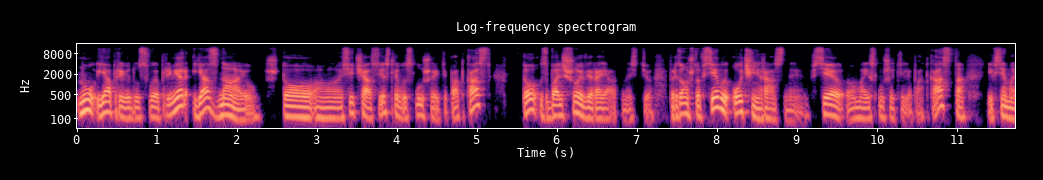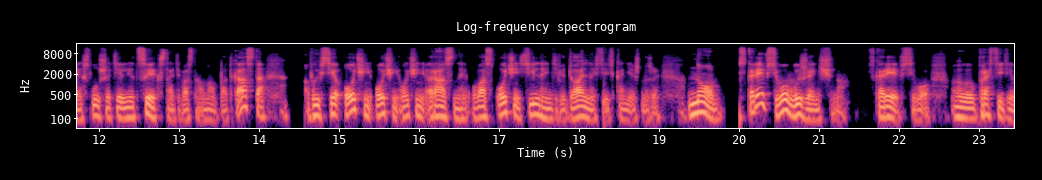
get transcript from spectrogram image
Ну, я приведу свой пример. Я знаю, что э, сейчас, если вы слушаете подкаст, то с большой вероятностью, при том, что все вы очень разные, все э, мои слушатели подкаста и все мои слушательницы, кстати, в основном подкаста, вы все очень-очень-очень разные, у вас очень сильная индивидуальность есть, конечно же, но, скорее всего, вы женщина, скорее всего. Э, простите,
